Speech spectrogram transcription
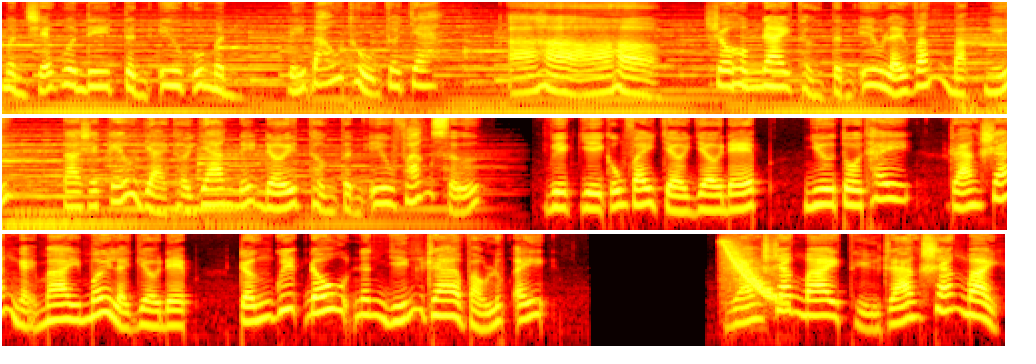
Mình sẽ quên đi tình yêu của mình để báo thù cho cha. À à sao hôm nay thần tình yêu lại vắng mặt nhỉ? Ta sẽ kéo dài thời gian để đợi thần tình yêu phán xử. Việc gì cũng phải chờ giờ đẹp. Như tôi thấy, rạng sáng ngày mai mới là giờ đẹp. Trận quyết đấu nên diễn ra vào lúc ấy. Rạng sáng mai thì rạng sáng mai.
